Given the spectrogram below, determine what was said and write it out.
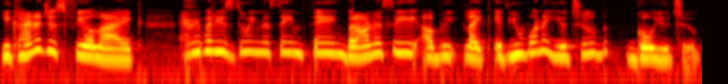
you kind of just feel like, everybody's doing the same thing. But honestly, I'll be like, if you want a YouTube, go YouTube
